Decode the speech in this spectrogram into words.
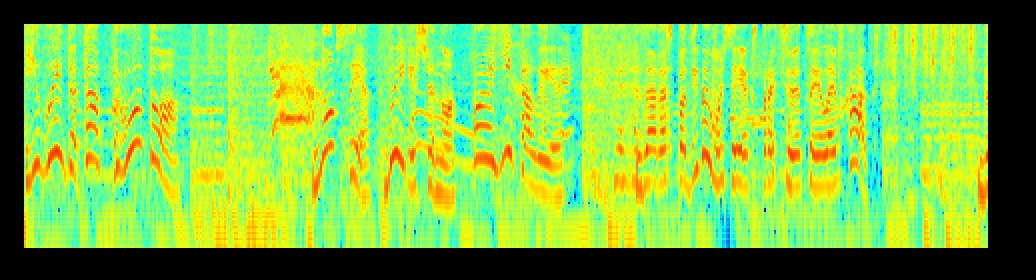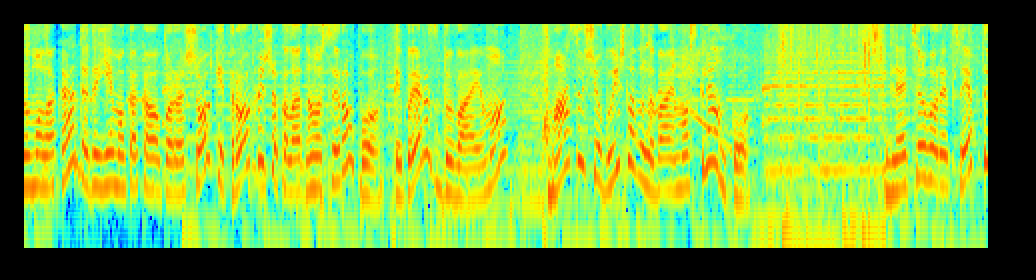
І вийде так круто. Ну, все, вирішено. Поїхали. Зараз подивимося, як спрацює цей лайфхак. До молока додаємо какао-порошок і трохи шоколадного сиропу. Тепер збиваємо. Масу, що вийшла, виливаємо в склянку. Для цього рецепту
